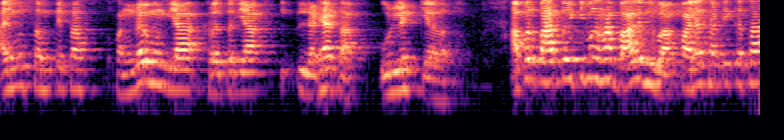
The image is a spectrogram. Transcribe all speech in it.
आणि मग समतेचा संगर म्हणून या खरं तर या लढ्याचा उल्लेख केला जातो. आपण पाहतोय की मग हा बालविवाह पाण्यासाठी कसा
